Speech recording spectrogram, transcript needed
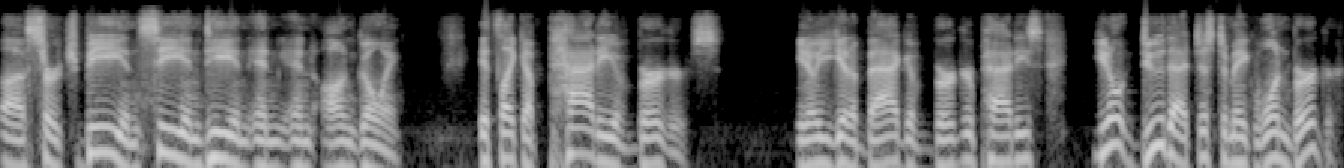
uh, search B and C and D and, and, and ongoing. It's like a patty of burgers. You know, you get a bag of burger patties. You don't do that just to make one burger.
